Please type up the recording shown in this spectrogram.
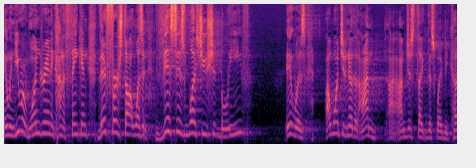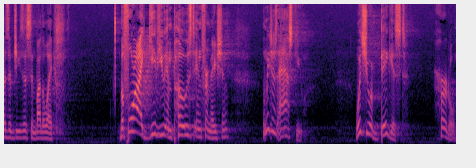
And when you were wondering and kind of thinking, their first thought wasn't, this is what you should believe. It was, I want you to know that I'm, I'm just like this way because of Jesus. And by the way, before I give you imposed information, let me just ask you what's your biggest hurdle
